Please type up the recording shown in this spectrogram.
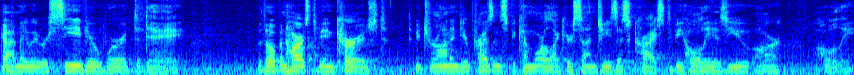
God, may we receive your word today with open hearts to be encouraged to be drawn into your presence, become more like your Son, Jesus Christ, to be holy as you are holy.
